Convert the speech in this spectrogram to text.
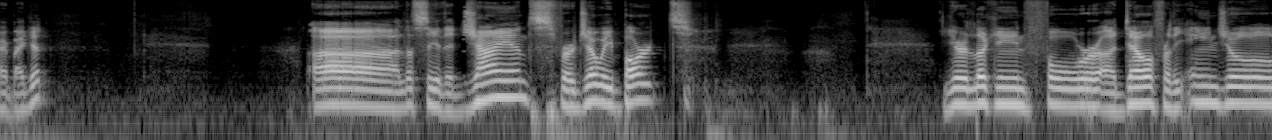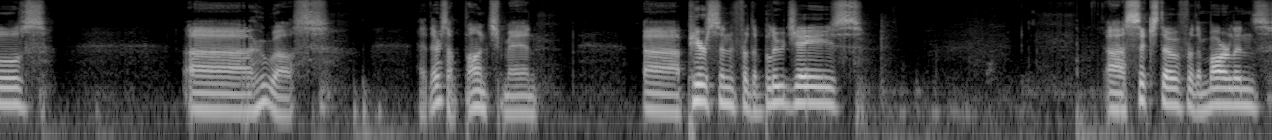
Everybody good? Uh, let's see. The Giants for Joey Bart. You're looking for Adell for the Angels. Uh, who else? There's a bunch, man. Uh, Pearson for the Blue Jays. Uh, Sixto for the Marlins.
